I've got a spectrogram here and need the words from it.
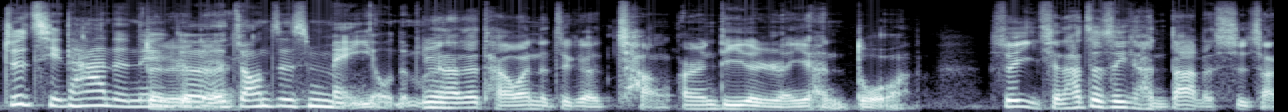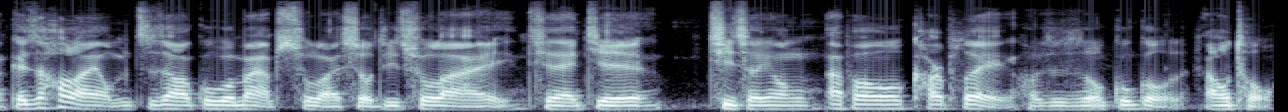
就其他的那个装置是没有的嘛。因为它在台湾的这个厂 R&D 的人也很多嘛，所以以前它这是一个很大的市场。可是后来我们知道 Google Maps 出来，手机出来，现在接汽车用 Apple CarPlay 或者是说 Google 的 Auto。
